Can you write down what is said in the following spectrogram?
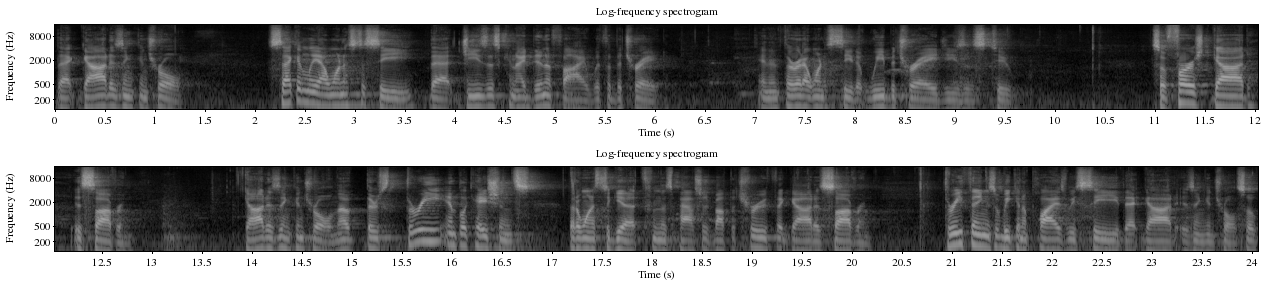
that God is in control. Secondly, I want us to see that Jesus can identify with the betrayed. And then third, I want to see that we betray Jesus too. So, first, God is sovereign. God is in control. Now, there's three implications that I want us to get from this passage about the truth that God is sovereign. Three things that we can apply as we see that God is in control. So,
